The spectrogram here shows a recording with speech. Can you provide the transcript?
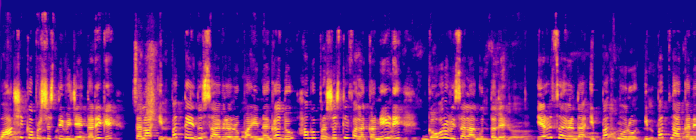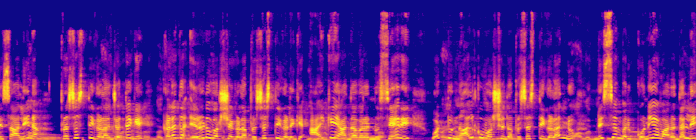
ವಾರ್ಷಿಕ ಪ್ರಶಸ್ತಿ ವಿಜೇತರಿಗೆ ತಲಾ ಇಪ್ಪತ್ತೈದು ಸಾವಿರ ರೂಪಾಯಿ ನಗದು ಹಾಗೂ ಪ್ರಶಸ್ತಿ ಫಲಕ ನೀಡಿ ಗೌರವಿಸಲಾಗುತ್ತದೆ. ಎರಡ್ ಸಾವಿರದ ಇಪ್ಪತ್ತ್ಮೂರು ಇಪ್ಪತ್ನಾಲ್ಕನೇ ಸಾಲಿನ ಪ್ರಶಸ್ತಿಗಳ ಜೊತೆಗೆ ಕಳೆದ ಎರಡು ವರ್ಷಗಳ ಪ್ರಶಸ್ತಿಗಳಿಗೆ ಆಯ್ಕೆಯಾದವರನ್ನು ಸೇರಿ ಒಟ್ಟು ನಾಲ್ಕು ವರ್ಷದ ಪ್ರಶಸ್ತಿಗಳನ್ನು ಡಿಸೆಂಬರ್ ಕೊನೆಯ ವಾರದಲ್ಲಿ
